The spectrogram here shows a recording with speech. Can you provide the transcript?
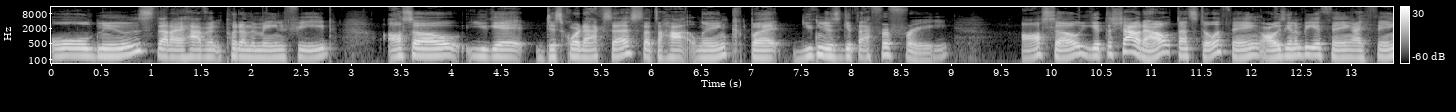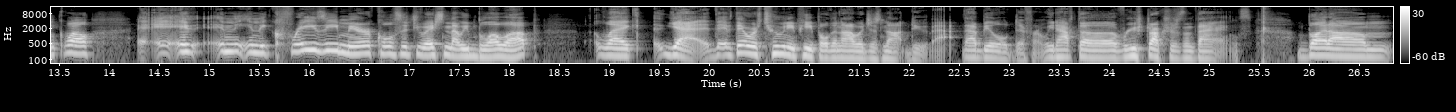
old news that I haven't put on the main feed. Also, you get Discord access. That's a hot link, but you can just get that for free. Also, you get the shout out. That's still a thing. Always going to be a thing, I think. Well, in the in the crazy miracle situation that we blow up, like yeah, if there was too many people, then I would just not do that. That'd be a little different. We'd have to restructure some things. But um,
